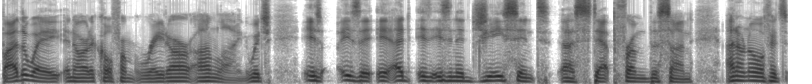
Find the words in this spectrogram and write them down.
by the way, an article from Radar Online, which is is a, a is an adjacent uh, step from the Sun. I don't know if it's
